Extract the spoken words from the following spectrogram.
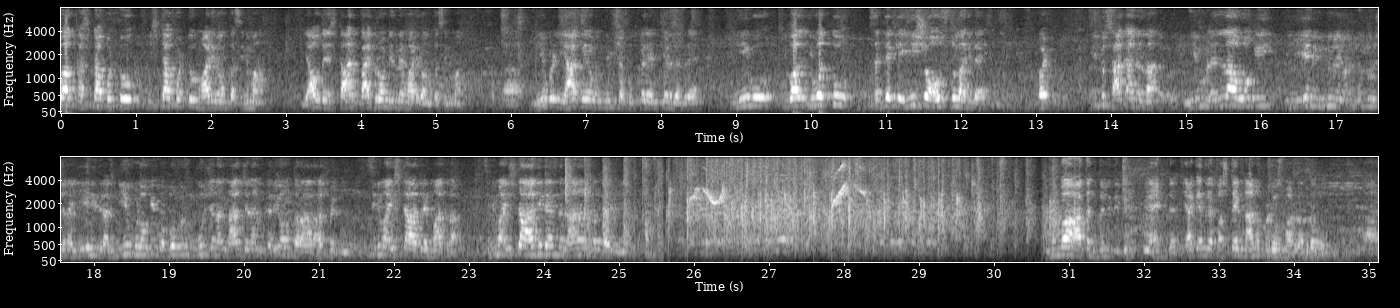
ತುಂಬ ಕಷ್ಟಪಟ್ಟು, ಇಷ್ಟಪಟ್ಟು ಮಾಡಿರುವಂಥ ಸಿನಿಮಾ, ಯಾವುದೇ ಸ್ಟಾರ್ ಬ್ಯಾಕ್ಗ್ರೌಂಡ್ ಇಲ್ಲದೆ ಮಾಡಿರುವಂಥ ಸಿನಿಮಾ. ನೀವುಗಳು ಯಾಕೆ ಒಂದು ನಿಮಿಷ ಕುತ್ಕೊಳ್ಳಿ ಅಂತ ಕೇಳಿದ್ರೆ, ನೀವು ಇವಾಗ, ಇವತ್ತು ಸದ್ಯಕ್ಕೆ ಈ ಶೋ ಹೌಸ್ಫುಲ್ ಆಗಿದೆ. ಬಟ್ ಇದು ಸಾಕಾಗಲ್ಲ. ನೀವುಗಳೆಲ್ಲ ಹೋಗಿ ಇಲ್ಲಿ ಏನು ಇನ್ನೂರ ಐವತ್ತು ಮುನ್ನೂರು ಜನ ಏನಿದ್ದೀರ, ನೀವುಗಳು ಹೋಗಿ ಒಬ್ಬೊಬ್ಬರು ಮೂರು ಜನ, ನಾಲ್ಕು ಜನ ಕರೆಯುವಂಥರ ಆಗಬೇಕು. ಸಿನಿಮಾ ಇಷ್ಟ ಆದರೆ ಮಾತ್ರ. ಸಿನಿಮಾ ಇಷ್ಟ ಆಗಿದೆ ಅಂತ ನಾನು ಅನ್ಕೊಂತ ಇದ್ದೀನಿ. ತುಂಬಾ ಆತಂಕದಲ್ಲಿದ್ದೀವಿ. ಆ್ಯಂಡ್ ಯಾಕೆಂದ್ರೆ ಫಸ್ಟ್ ಟೈಮ್ ನಾನು ಪ್ರೊಡ್ಯೂಸ್ ಅಂದ್ರೆ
